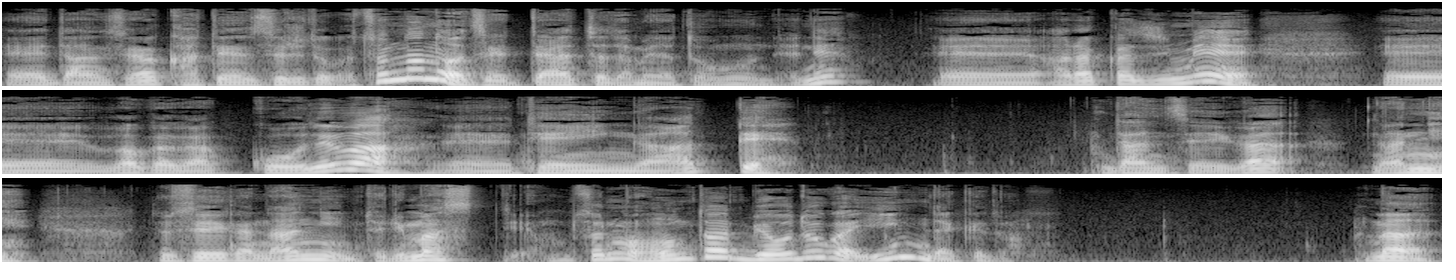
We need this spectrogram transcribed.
え、男性は加点するとかそんなのは絶対あっちゃダメだと思うんだよね。えー、あらかじめ、えー、我が学校では、えー、定員があって男性が何人女性が何人取りますって。それも本当は平等がいいんだけど。まあ、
